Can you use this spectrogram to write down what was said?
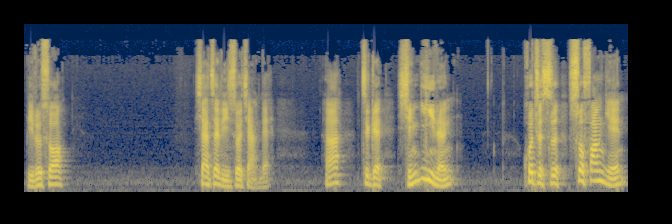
比如说，像这里所讲的，啊，这个行异能，或者是说方言，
